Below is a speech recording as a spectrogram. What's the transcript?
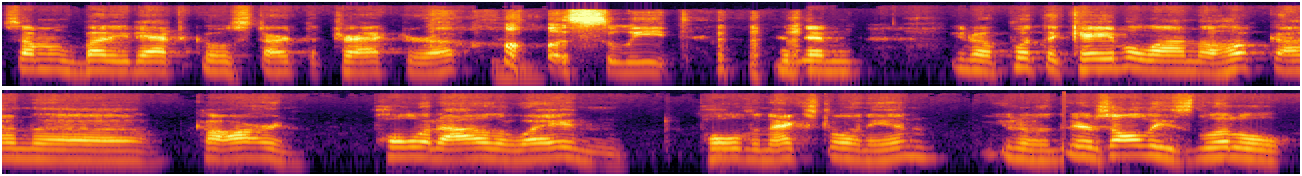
Somebody'd have to go start the tractor up Oh, sweet. and then you know put the cable on the hook on the car and pull it out of the way and pull the next one in you know there's all these little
